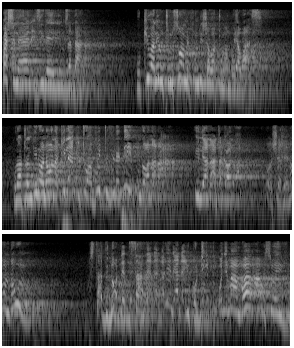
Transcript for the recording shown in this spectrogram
Pasi na yale zile elimu za ndani. Ukiwa ni mtu msomi fundisha watu mambo ya wazi. Kuna watu wengine wanaona kila akitoa vitu vile deep ndo anaraha ili anataka oh shekhe no ndo huyu ustadhi loaded sana. Angalieni ana yuko deep kwenye mambo au sio hivyo.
